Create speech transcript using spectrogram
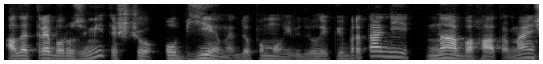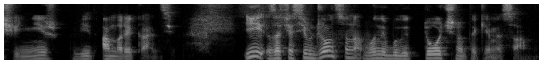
але треба розуміти, що об'єми допомоги від Великої Британії набагато менші, ніж від американців. І за часів Джонсона вони були точно такими самими.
